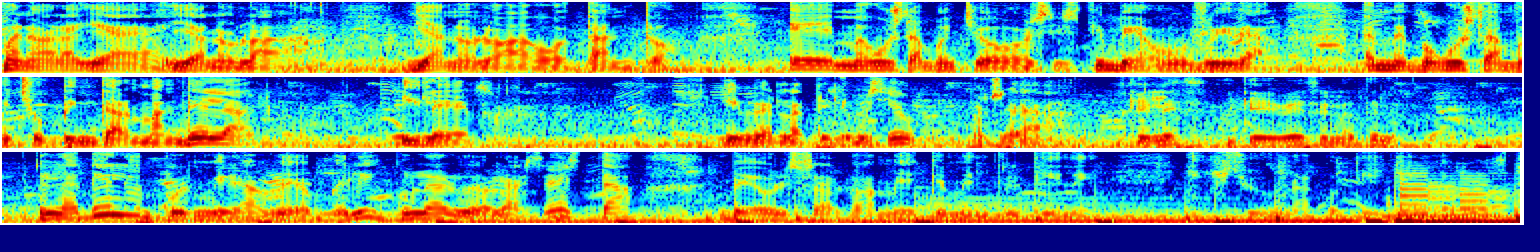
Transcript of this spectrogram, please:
Bueno, ahora ya, ya, no, la, ya no lo hago tanto. Eh, me gusta mucho, si estoy muy aburrida, me gusta mucho pintar mandelas y leer. Y ver la televisión. O sea, ¿Qué lees y qué ves en la tele? En la tele, pues mira, veo películas, veo la sexta, veo el Sálvame que me entretiene y soy una cotilla y me gusta.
